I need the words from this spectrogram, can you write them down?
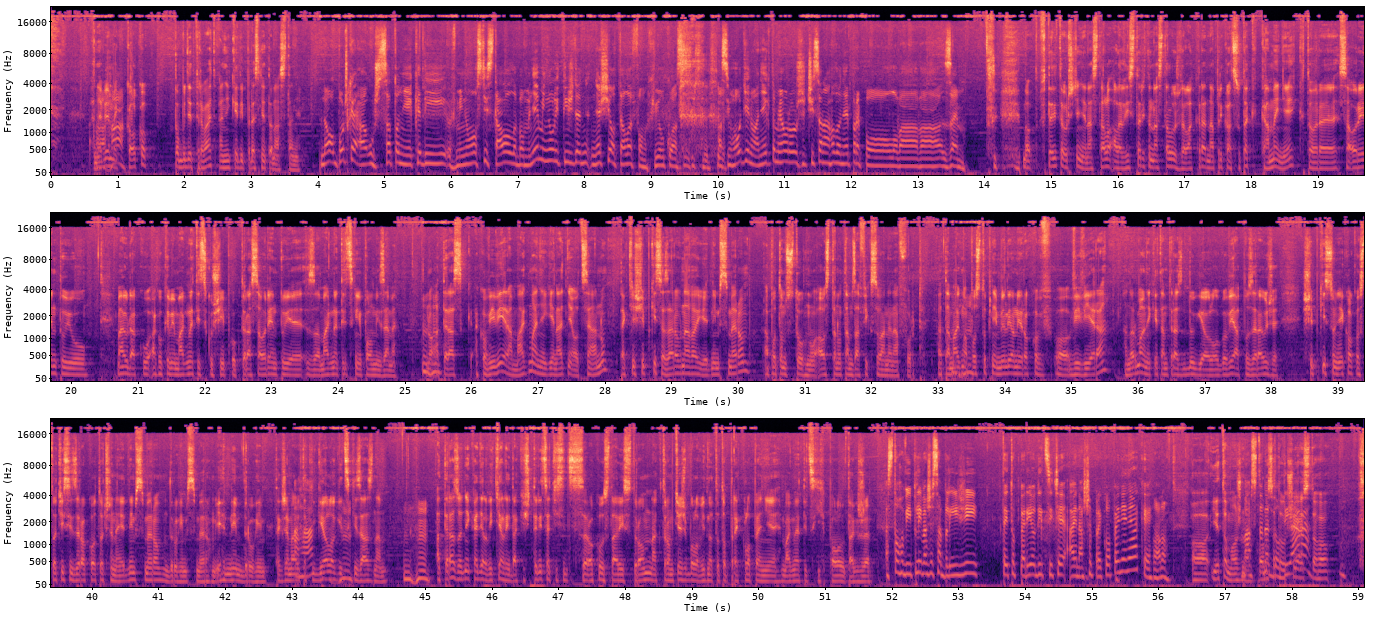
A nevieme, Aha. koľko to bude trvať a niekedy presne to nastane. No počkaj, a už sa to niekedy v minulosti stalo, lebo mne minulý týždeň nešiel telefon chvíľku, asi, asi hodinu a niekto mi hovoril, že či sa náhodou neprepolováva zem. No, vtedy to určite nenastalo, ale v histórii to nastalo už veľakrát. Napríklad sú tak kamene, ktoré sa orientujú, majú takú ako keby magnetickú šípku, ktorá sa orientuje s magnetickými polmi Zeme. No a mhm. teraz, ako vyviera magma niekde na dne oceánu, tak tie šipky sa zarovnávajú jedným smerom a potom stúhnú a ostanú tam zafixované na furt. A tá magma uh-huh. postupne milióny rokov vyviera a normálne, keď tam teraz idú geológovia a pozerajú, že šipky sú niekoľko stotisíc rokov otočené jedným smerom, druhým smerom, jedným, druhým. Takže majú Aha. taký geologický uh-huh. záznam. Uh-huh. A teraz od niekadeľ vyťahli taký 40 tisíc rokov starý strom, na ktorom tiež bolo vidno toto preklopenie magnetických polov, takže... A z toho vyplýva, že sa blíži tejto periodicite aj naše preklopenie nejaké? Áno. Uh, je to možné. Mám teda sa to určite aj z toho...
